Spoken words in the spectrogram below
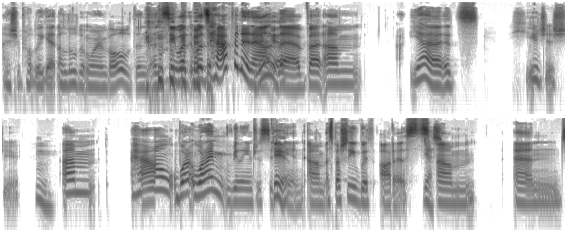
I should probably get a little bit more involved and, and see what what's happening out Yeah. there. But um, yeah, it's a huge issue. Hmm. Um, how what what I'm really interested yeah. in, um, especially with artists, Yes. um, and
